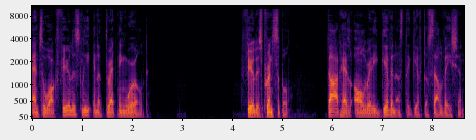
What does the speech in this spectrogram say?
and to walk fearlessly in a threatening world. Fearless principle. God has already given us the gift of salvation.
